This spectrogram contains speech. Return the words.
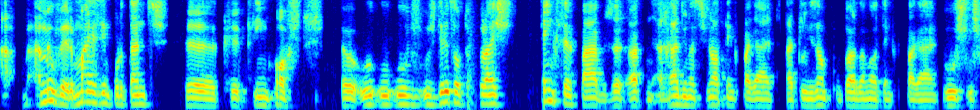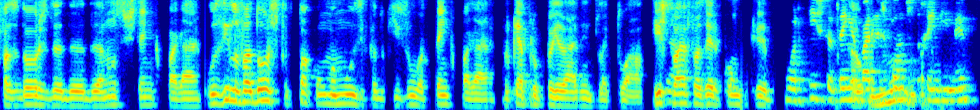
a, a meu ver, mais importantes uh, que, que, impostos. Uh, os, os direitos autorais têm que ser pagos. A, a, Rádio Nacional tem que pagar, a Televisão Popular da Angola tem que pagar, os, os fazedores de, de, de, anúncios têm que pagar, os elevadores que tocam uma música do Kizua têm que pagar, porque é propriedade intelectual. Isto vai fazer com que o artista tenha o vários pontos de rendimento.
